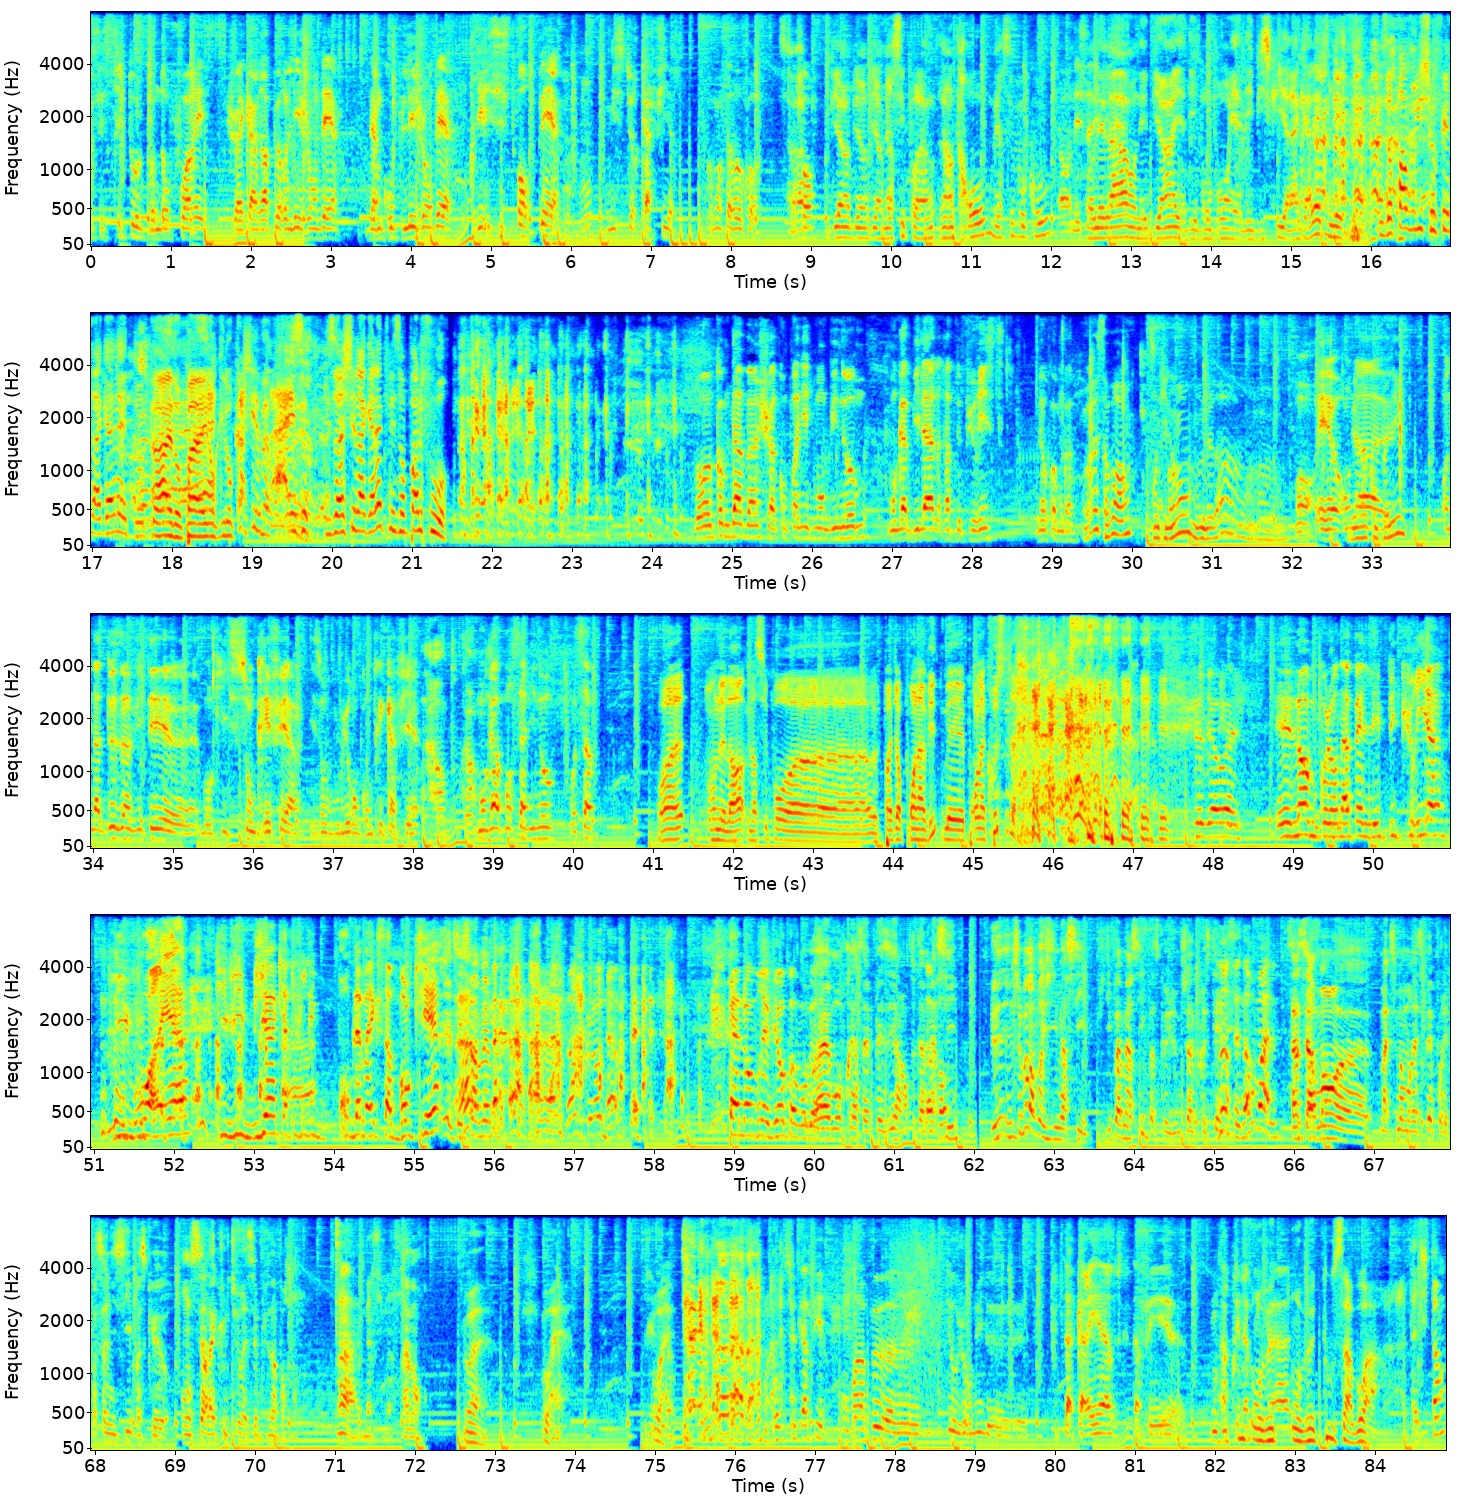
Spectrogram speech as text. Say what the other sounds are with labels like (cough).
Yo, c'est Stricto, le bande d'enfoirés. Je suis avec un rappeur légendaire, d'un groupe légendaire, lyriciste hors pair, Mister Kafir. Comment ça va quoi? Ça va bien, bien, bien. Merci pour l'intro. Merci beaucoup. Ah, On est là, on est bien. Il y a des bonbons, il y a des biscuits, il y a la galette. Mais (laughs) ils ont pas voulu chauffer la galette. donc, euh, Ah, ils ont pas, ils ont, ils l'ont caché même. ah, ils, ont, ils ont acheté la galette, mais ils ont pas le four. (laughs) Bon, comme d'hab, hein, je suis accompagné de mon binôme, mon gars Bilal, rap de puriste. Bien quoi, mon gars Ouais, ça va, hein. tranquillement, on est là, Bon, et euh, on bien a, accompagné. on a deux invités euh, bon, qui se sont greffés. hein. Ils ont voulu rencontrer Kafir. Ah, en tout cas. Mon gars Borsalino, what's up? Ouais, on est là. Merci pour, euh, pas dire pour l'invite, mais pour l'incruste. (laughs) C'est bien, ouais. Et l'homme que l'on appelle l'épicurien, l'ivoirien, qui vit bien, qui a toujours des problèmes avec sa banquière. C'est hein ça même. (laughs) L'homme que l'on appelle. Un homme vrai bien, quoi, mon gars. Ouais, mon frère, ça fait plaisir. En tout cas, merci. Je, je sais pas pourquoi je dis merci. Je dis pas merci parce que je me suis incrusté. Non, c'est normal. Sincèrement, euh, maximum respect pour les personnes ici parce que on sert la culture et c'est le plus important. Ah, merci, merci. Vraiment. Ouais. Ouais. Ouais. bien. (laughs) Donc, monsieur Kafir, on va un peu euh, discuter aujourd'hui de toute ta carrière, de ce que tu as fait. euh. On veut, Après tout, la on, veut, on veut tout savoir. T'as du temps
